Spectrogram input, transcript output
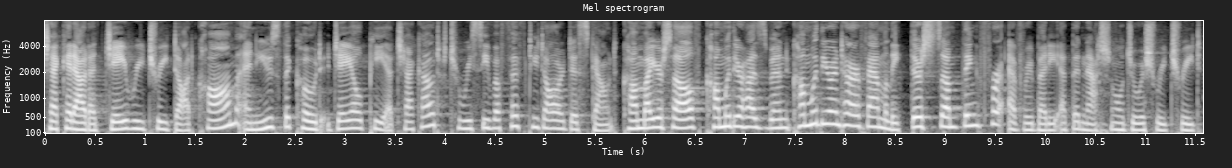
Check it out at jretreat.com and use the code JLP at checkout to receive a $50 discount. Come by yourself, come with your husband, come with your entire family. There's something for everybody at the National Jewish Retreat.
